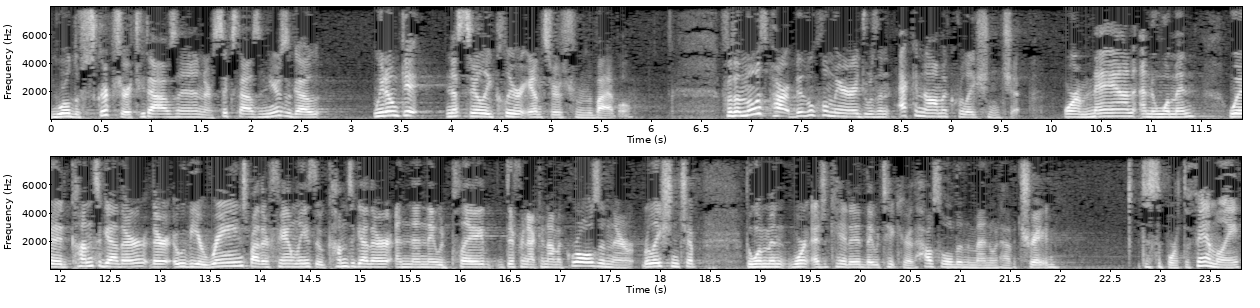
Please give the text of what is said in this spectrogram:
world of scripture 2,000 or 6,000 years ago, we don't get necessarily clear answers from the Bible. For the most part, biblical marriage was an economic relationship where a man and a woman would come together. There, it would be arranged by their families. They would come together and then they would play different economic roles in their relationship. The women weren't educated. They would take care of the household and the men would have a trade to support the family.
